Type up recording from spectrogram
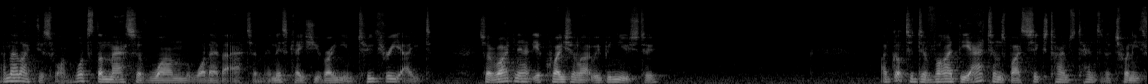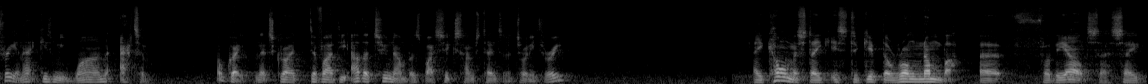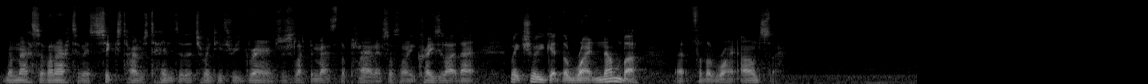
And I like this one. What's the mass of one whatever atom? In this case, uranium 238. So writing out the equation like we've been used to, I've got to divide the atoms by 6 times 10 to the 23, and that gives me one atom. Oh, great. Let's divide the other two numbers by 6 times 10 to the 23. A common mistake is to give the wrong number uh, for the answer. Say the mass of an atom is 6 times 10 to the 23 grams, which is like the mass of the planets or something crazy like that. Make sure you get the right number uh, for the right answer.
